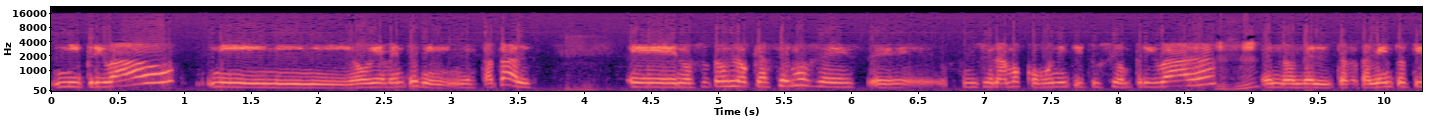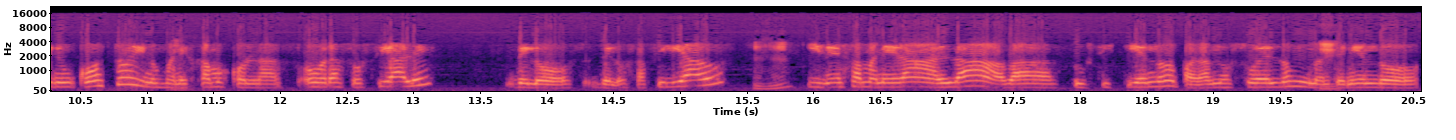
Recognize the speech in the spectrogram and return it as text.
ni privado, ni, ni, obviamente ni, estatal. Eh, nosotros lo que hacemos es, eh, funcionamos como una institución privada, en donde el tratamiento tiene un costo y nos manejamos con las obras sociales de los, de los afiliados, y de esa manera Alda va subsistiendo, pagando sueldos y manteniendo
